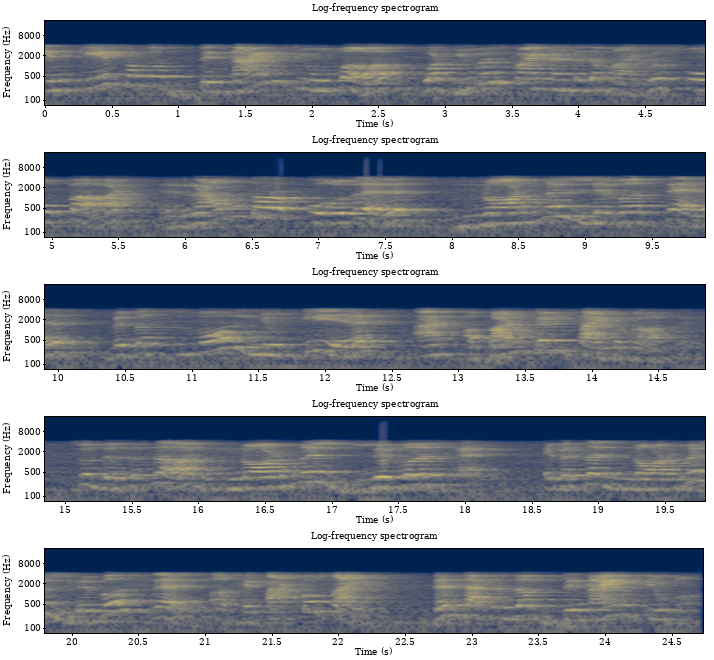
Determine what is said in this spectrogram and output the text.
In case of a benign tumor, what you will find under the microscope are round or oval normal liver cells with a small nucleus and abundant cytoplasm. So this is a normal liver cell. If it's a normal liver cell, a hepatocyte, then that is the benign tumor.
